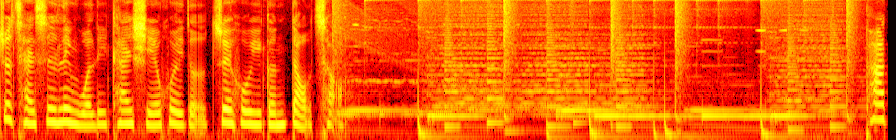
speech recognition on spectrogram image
这才是令我离开协会的最后一根稻草。Part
